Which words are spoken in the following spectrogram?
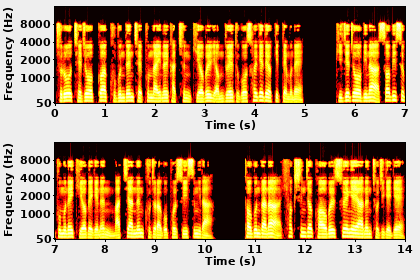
주로 제조업과 구분된 제품 라인을 갖춘 기업을 염두에 두고 설계되었기 때문에 비제조업이나 서비스 부문의 기업에게는 맞지 않는 구조라고 볼 수 있습니다. 더군다나 혁신적 과업을 수행해야 하는 조직에게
